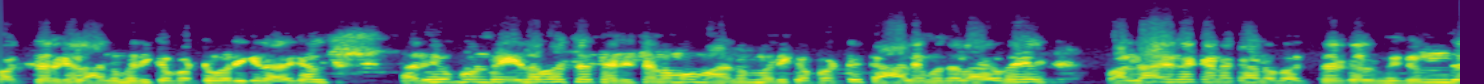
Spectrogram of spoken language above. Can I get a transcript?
பக்தர்கள் அனுமதிக்கப்பட்டு வருகிறார்கள். அதே போன்று இலவச தரிசனமும் அனுமதிக்கப்பட்டு காலை முதலாகவே பல்லாயிரக்கணக்கான பக்தர்கள் மிகுந்த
